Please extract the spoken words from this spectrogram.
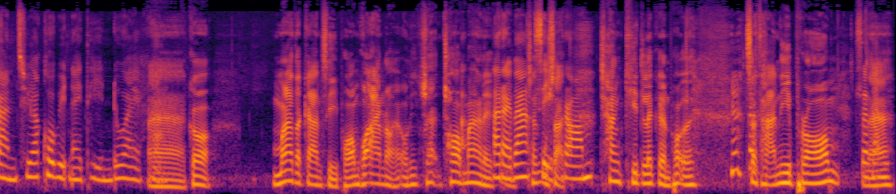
กันเชื้อโควิด -19 ด้วยค่ะอ่าก็มาตรการสีพร้อมเขาอ่านหน่อยอันนี้ชชอบมากเลยอะไรบ้างช่อุตสีส่ห์พร้อม ช่างคิดแล้วเกินเพราะเอ้ยสถานีพร้อมสถานีนะ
